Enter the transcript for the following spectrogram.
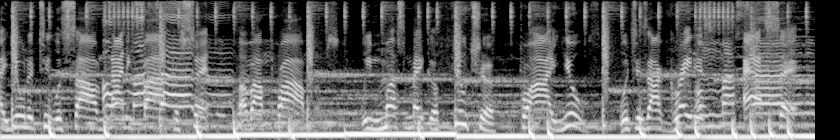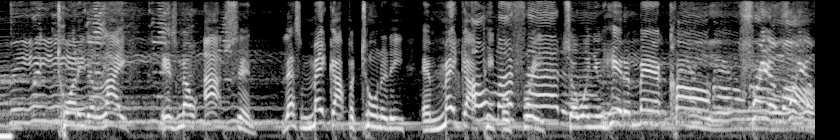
Our unity will solve On 95% of our problems. We must make a future for our youth, which is our greatest On my side of asset. 20 to life is no option. Let's make opportunity and make our people free. So when you hear the mayor call, free them all.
